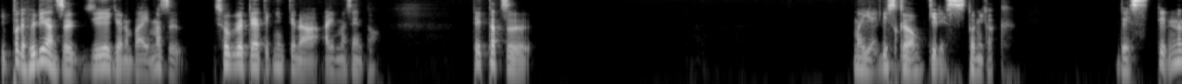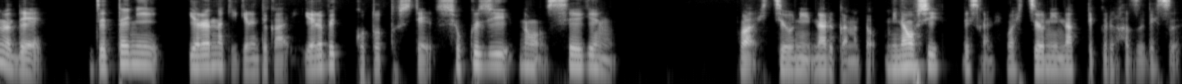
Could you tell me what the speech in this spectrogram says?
一方でフリーランス自営業の場合、まず、傷病手当金っていうのはありませんと。で、かつ、まあいいや、リスクが大きいです。とにかく。です。で、なので、絶対にやらなきゃいけないというか、やるべきこととして、食事の制限は必要になるかなと。見直しですかね。は必要になってくるはずです。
